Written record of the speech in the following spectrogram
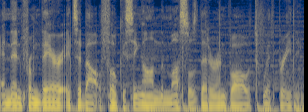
and then from there it's about focusing on the muscles that are involved with breathing.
